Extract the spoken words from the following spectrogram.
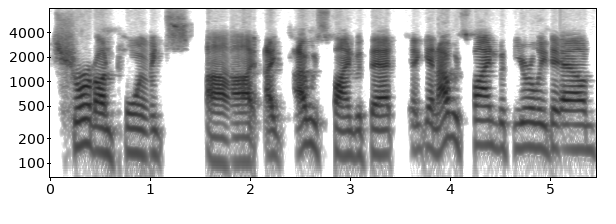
short on points, uh, I I was fine with that. Again, I was fine with the early down,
